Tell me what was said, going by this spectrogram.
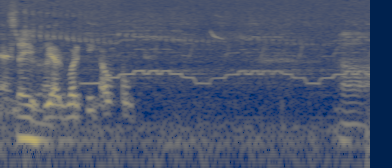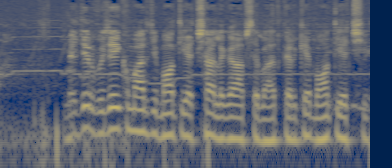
and we are working out major Vijay Kumar ji, बहुत ही अच्छा लगा आपसे बात करके, बहुत ही अच्छी।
